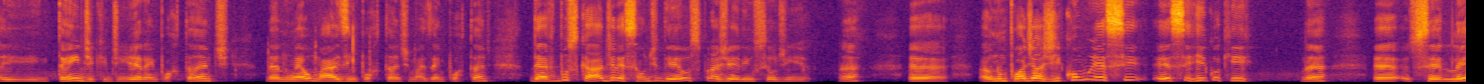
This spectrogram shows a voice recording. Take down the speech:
e, entende que dinheiro é importante, né, não é o mais importante, mas é importante, deve buscar a direção de Deus para gerir o seu dinheiro. Né? É, não pode agir como esse, esse rico aqui. Né? É, você lê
